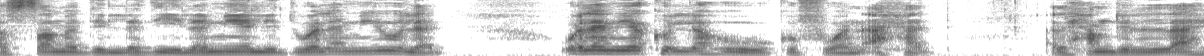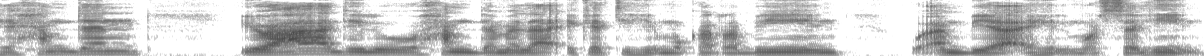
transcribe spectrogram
الصمد الذي لم يلد ولم يولد ولم يكن له كفوا أحد. الحمد لله حمدا يعادل حمد ملائكته المقربين وأنبيائه المرسلين.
